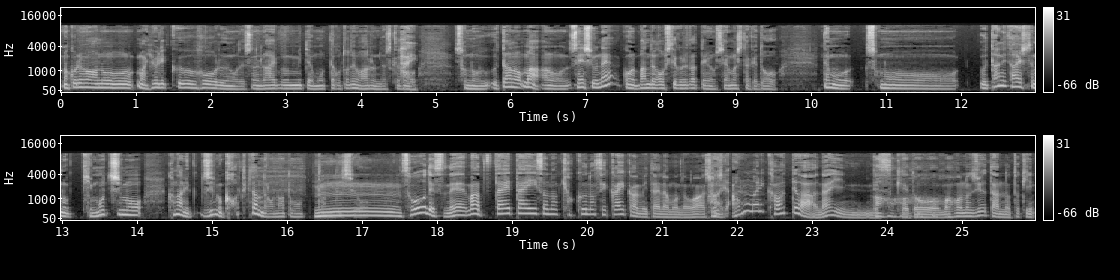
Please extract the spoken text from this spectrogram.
まあ、これはあの、まあ、ヒューリックホールのですねライブ見て思ったことではあるんですけど、はい、その歌の,、まあ、あの先週ねこのバンドが押してくれたっておっしゃいましたけどでもその歌に対しての気持ちもかなり随分変わってきたんだろうなと思ったんですよ。うんそうですね。まあ伝えたいその曲の世界観みたいなものは正直あんまり変わってはないんですけど「魔法の絨毯」の時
